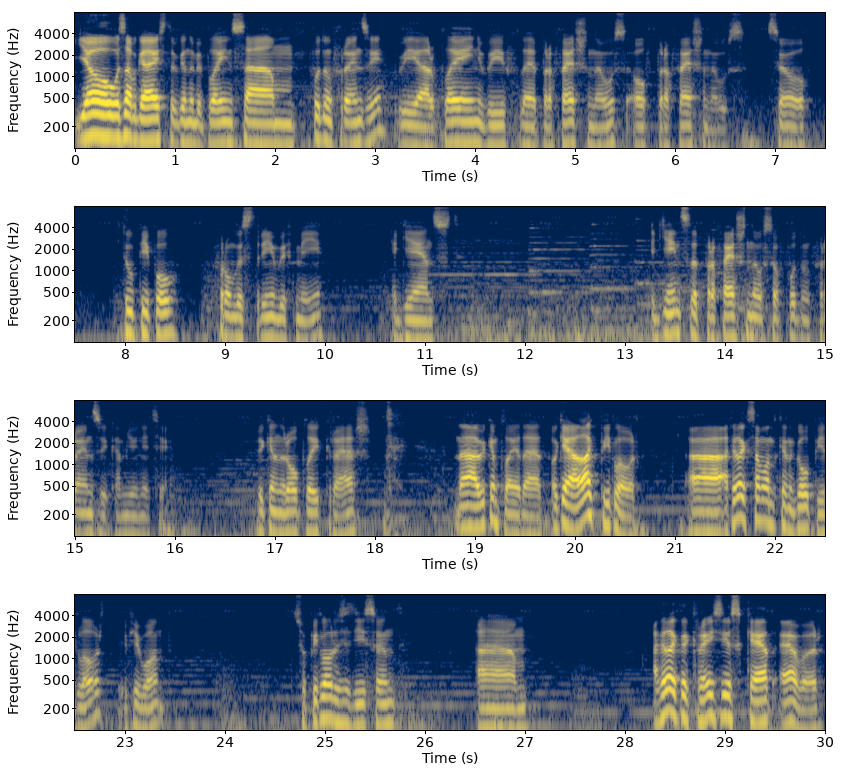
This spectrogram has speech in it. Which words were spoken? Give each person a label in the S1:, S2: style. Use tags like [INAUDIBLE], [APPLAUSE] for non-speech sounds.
S1: Yo, what's up guys? We're gonna be playing some Footmen Frenzy. We are playing with the professionals of professionals. So, two people from the stream with me against against the professionals of Footmen Frenzy community. We can roleplay Crash. [LAUGHS] nah, we can play that. Okay, I like Pit Lord. Uh, I feel like someone can go Pit Lord if you want. So Pit Lord is decent. Um, I feel like the craziest cat ever.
